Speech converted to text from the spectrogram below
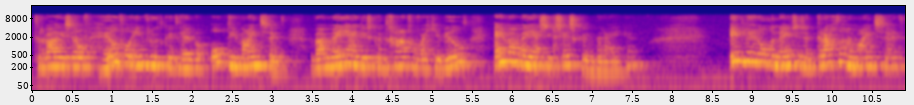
terwijl je zelf heel veel invloed kunt hebben op die mindset, waarmee jij dus kunt gaan voor wat je wilt en waarmee jij succes kunt bereiken. Ik leer ondernemers dus een krachtige mindset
